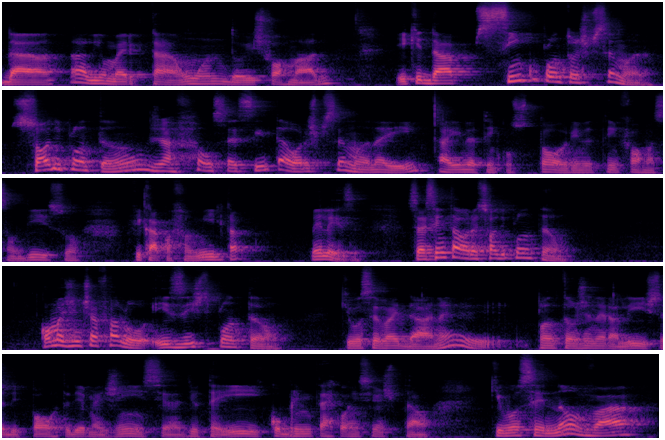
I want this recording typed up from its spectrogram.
dá ali um médico está um ano, dois formado, e que dá cinco plantões por semana. Só de plantão já vão 60 horas por semana aí. Ainda tem consultório, ainda tem informação disso, ficar com a família e tá? tal. Beleza. 60 horas só de plantão. Como a gente já falou, existe plantão que você vai dar, né? Plantão generalista, de porta, de emergência, de UTI, cobrindo intercorrência em hospital, que você não vá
